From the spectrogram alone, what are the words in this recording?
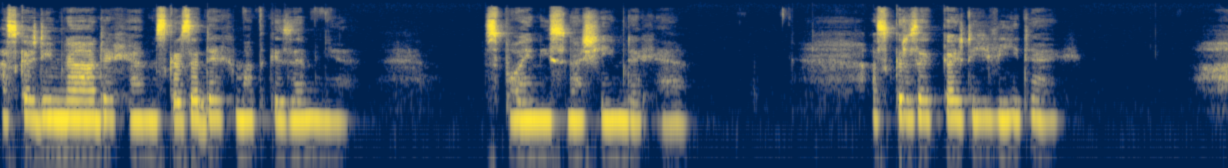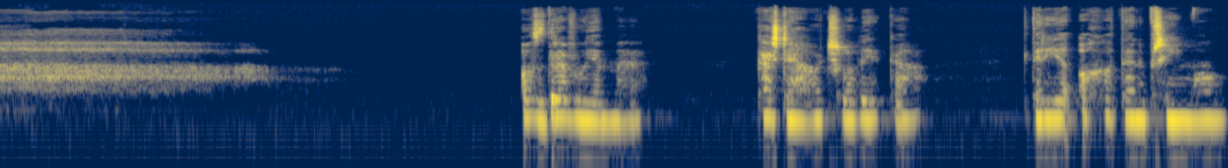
A s každým nádechem skrze dech Matky Země, spojený s naším dechem, a skrze každý výdech ozdravujeme každého člověka, který je ochoten přijmout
